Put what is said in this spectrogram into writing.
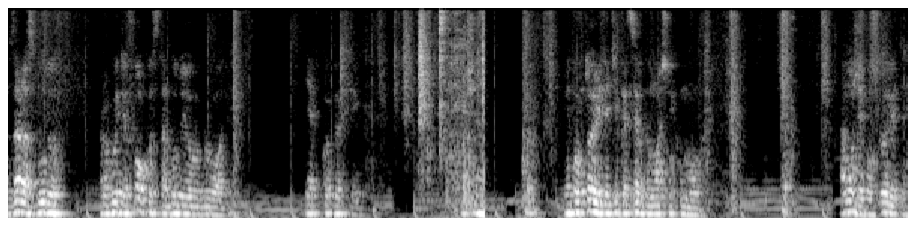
Зараз буду робити фокус та буду його вибивати. Як Копперфілд. Не повторюйте тільки це в домашніх умовах. А може і повторюйте.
